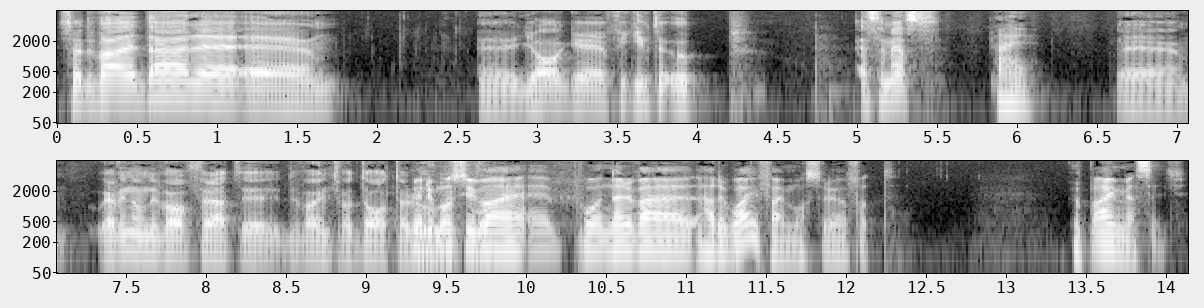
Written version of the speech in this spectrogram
Så det var där eh, eh, jag eh, fick inte upp sms. Nej. Eh, och jag vet inte om det var för att eh, det var inte var datarummet. Men det måste ju på- vara eh, på, när du var, hade wifi måste du ha fått upp iMessage.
